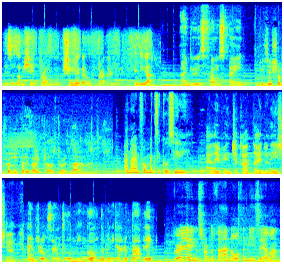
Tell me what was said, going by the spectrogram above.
this is Abhishek from Srinagar, Uttarakhand, India. I'm Luis from Spain. Physician from Italy, very close to retirement. And I'm from Mexico City. I live in Jakarta, Indonesia. I'm from Santo Domingo, Dominican Republic. Greetings from the far north of New Zealand.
